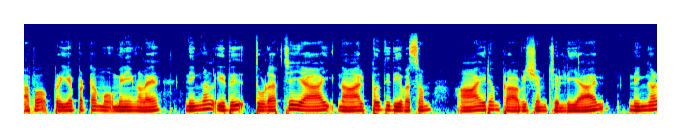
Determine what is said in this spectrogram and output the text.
അപ്പോൾ പ്രിയപ്പെട്ട മോമിനിങ്ങളെ നിങ്ങൾ ഇത് തുടർച്ചയായി നാൽപ്പത് ദിവസം ആയിരം പ്രാവശ്യം ചൊല്ലിയാൽ നിങ്ങൾ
